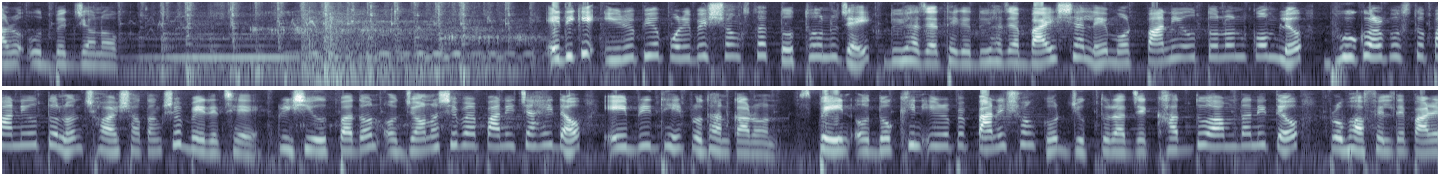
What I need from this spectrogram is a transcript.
আরও উদ্বেগজনক। এদিকে ইউরোপীয় পরিবেশ সংস্থার তথ্য অনুযায়ী দুই হাজার থেকে দুই হাজার বাইশ সালে মোট পানি উত্তোলন কমলেও ভূগর্ভস্থ পানি উত্তোলন ছয় শতাংশ বেড়েছে। কৃষি উৎপাদন ও জনসেবার পানি চাহিদাও এই বৃদ্ধির প্রধান কারণ। স্পেন ও দক্ষিণ ইউরোপে পানি সংকট যুক্তরাজ্যে খাদ্য আমদানিতেও প্রভাব ফেলতে পারে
